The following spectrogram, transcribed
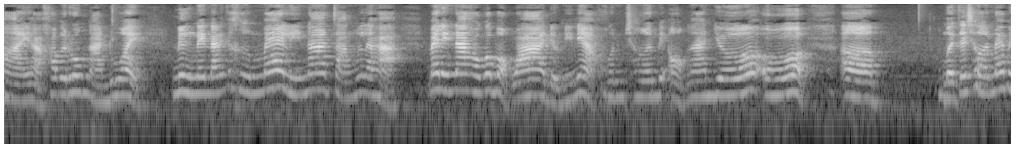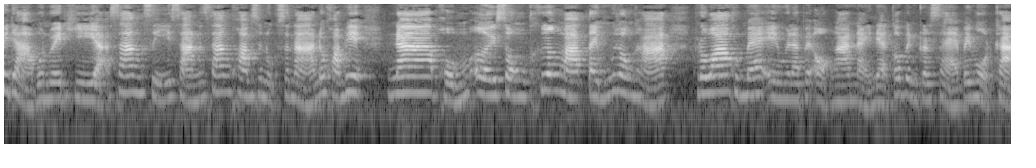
มายค่ะ เข้าไปร่วมงานด้วย หนึ่งในนั้นก็คือแม่ลีน่าจังนี่แหละค่ะ ม่ลีน่าเขาก็บอกว่าเดี๋ยวนี้เนี่ยคนเชิญไปออกงานเยอะ เออเออเหมือนจะเชิญแม่ไปด่าบนเวทีอะสร้างสีสันสร้างความสนุกสนานด้วยความที่หน้าผมเอยทรงเครื่องมาเต็มผู้ชมค่ะเพราะว่าคุณแม่เองเวลาไปออกงานไหนเนี่ยก็เป็นกระแสไปหมดค่ะ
